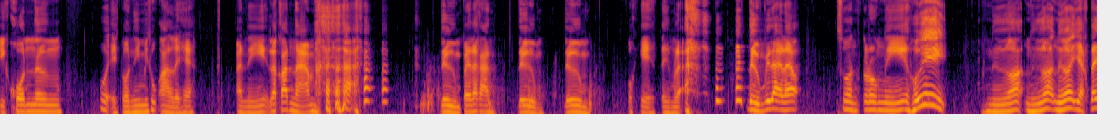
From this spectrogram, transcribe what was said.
อีกคนนึงโอ้ยไอตัวนี้มีทุกอันเลยแฮะ อันนี้แล้วก็น้ำ ดื่มไปแล้วกัน ดื่ม ดื่ม โอเค เต็มแล้ว ดื่มไม่ได้แล้ว ส่วนตรงนี้เฮ้ยเนื้อ เนื้อ เนื้อ อยากได้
